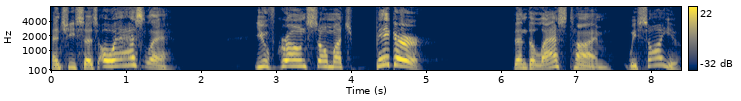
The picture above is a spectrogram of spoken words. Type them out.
And she says, Oh, Aslan, you've grown so much bigger than the last time we saw you.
